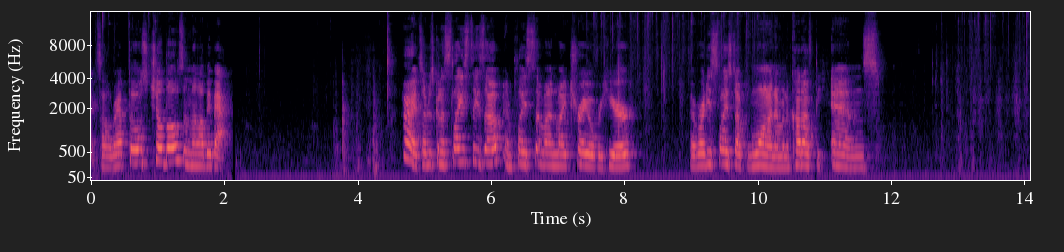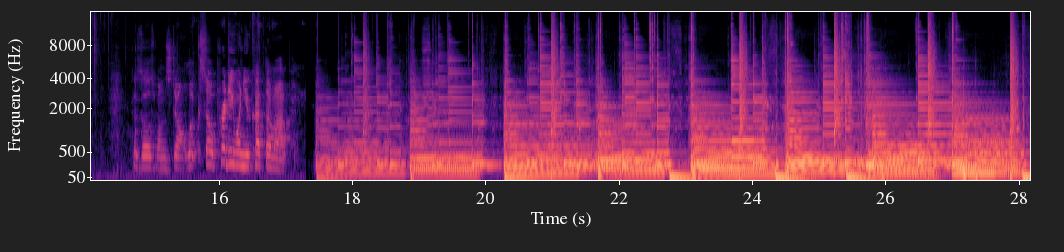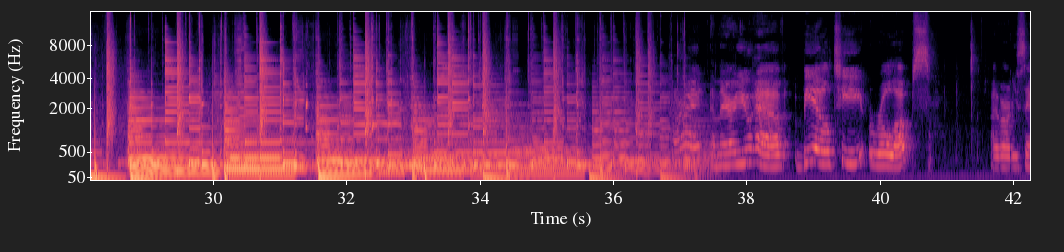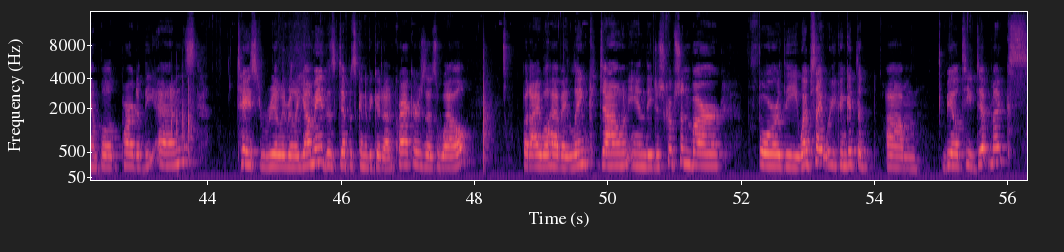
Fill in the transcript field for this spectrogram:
Right, so I'll wrap those, chill those, and then I'll be back. All right, so I'm just gonna slice these up and place them on my tray over here. I've already sliced up one. I'm gonna cut off the ends because those ones don't look so pretty when you cut them up. BLT roll-ups. I've already sampled part of the ends. Tastes really, really yummy. This dip is going to be good on crackers as well. But I will have a link down in the description bar for the website where you can get the um, BLT dip mix.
